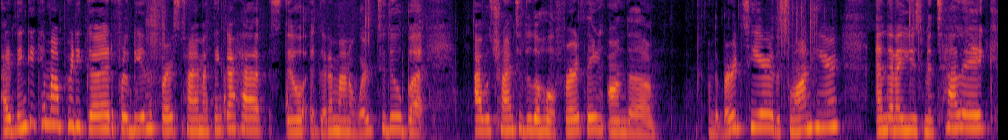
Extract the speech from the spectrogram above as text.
I think it came out pretty good for being the first time. I think I have still a good amount of work to do, but I was trying to do the whole fur thing on the on the birds here, the swan here. And then I used metallic,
